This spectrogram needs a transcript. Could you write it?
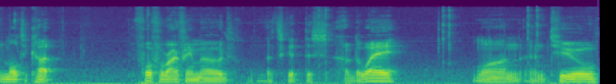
Multi-Cut, 4 for wireframe mode. Let's get this out of the way one and two,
